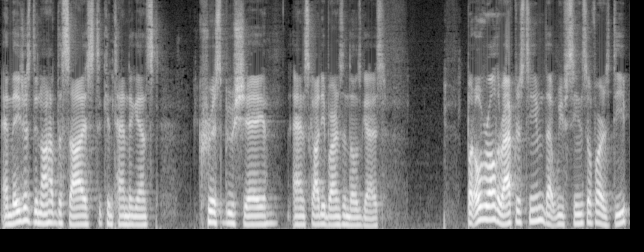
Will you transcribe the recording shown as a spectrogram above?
And they just did not have the size to contend against Chris Boucher and Scottie Barnes and those guys. But overall, the Raptors team that we've seen so far is deep,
